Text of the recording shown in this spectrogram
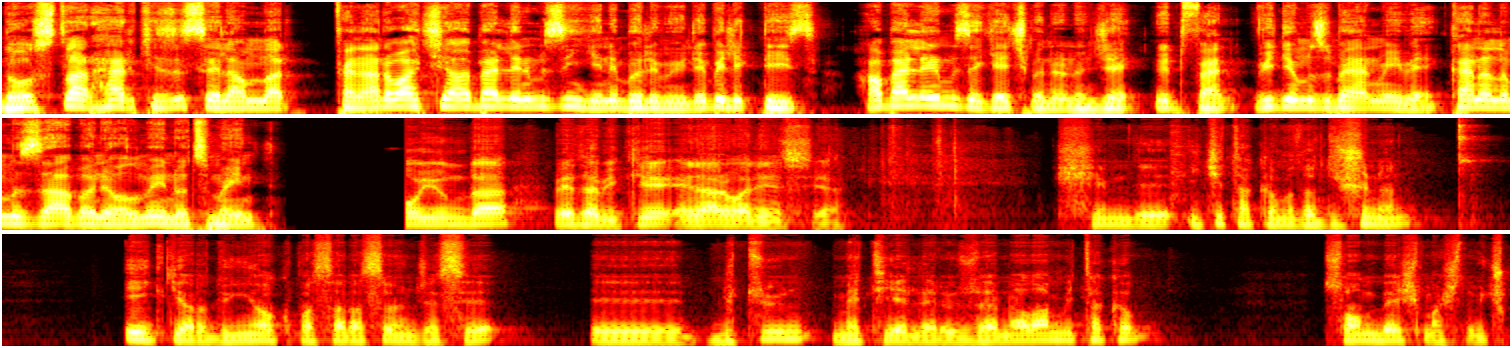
Dostlar herkese selamlar. Fenerbahçe haberlerimizin yeni bölümüyle birlikteyiz. Haberlerimize geçmeden önce lütfen videomuzu beğenmeyi ve kanalımıza abone olmayı unutmayın. oyunda ve tabii ki Ener Valencia. Şimdi iki takımı da düşünün. İlk yarı Dünya Kupası arası öncesi e, bütün metiyeleri üzerine alan bir takım. Son 5 maçta 3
